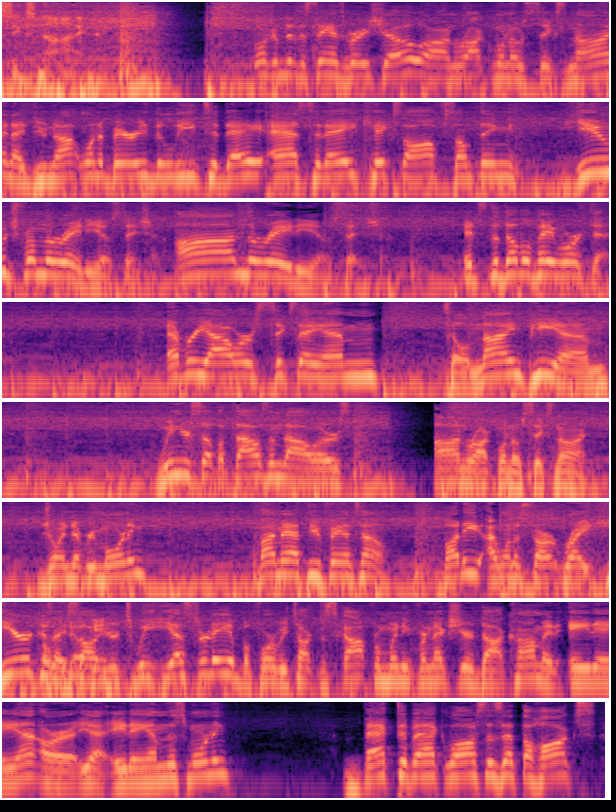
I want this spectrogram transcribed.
1069. Welcome to the Stansbury Show on Rock 1069. I do not want to bury the lead today, as today kicks off something huge from the radio station. On the radio station, it's the double pay workday. Every hour, 6 a.m. till 9 p.m. Win yourself $1,000 on Rock 1069. Joined every morning by Matthew Fantone. Buddy, I want to start right here because I saw your tweet yesterday and before we talk to Scott from waitingfornextyear.com at 8 a.m. or yeah, 8 a.m. this morning. Back to back losses at the Hawks.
